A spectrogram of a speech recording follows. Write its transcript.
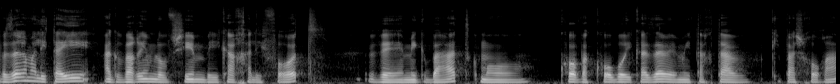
בזרם הליטאי הגברים לובשים בעיקר חליפות ומגבעת, כמו כובע קובוי כזה ומתחתיו כיפה שחורה.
